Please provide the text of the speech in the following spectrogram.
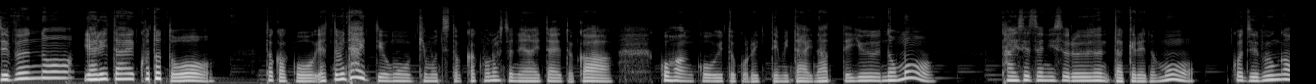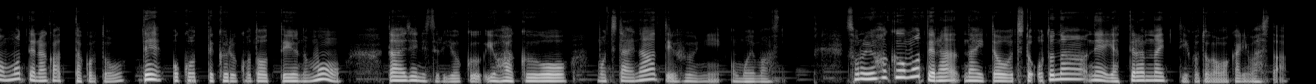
自分のやりたいことととかこうやってみたいって思う気持ちとかこの人に会いたいとかご飯こういうところ行ってみたいなっていうのも大切にするんだけれどもこう自分が思ってなかったことで起こってくることっていうのも大事にする欲余白を持ちたいなっていうふうに思います。その余白を持ってないとちょっと大人ねやってらんないっていうことが分かりました。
